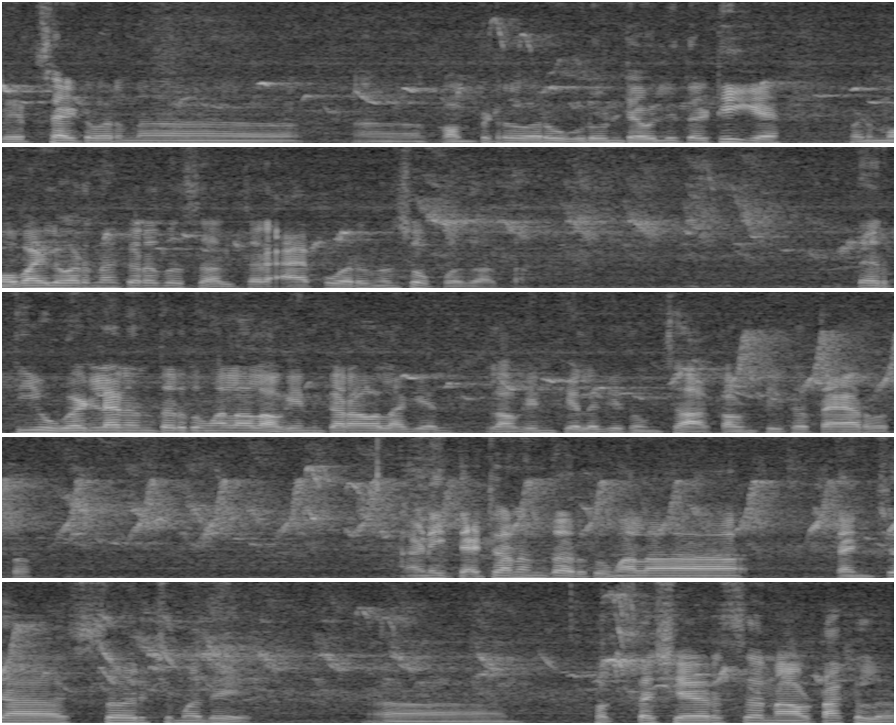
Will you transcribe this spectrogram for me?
वेबसाईटवरनं कॉम्प्युटरवर उघडून ठेवली तर ठीक आहे. पण मोबाईलवरनं करत असाल तर ॲपवरनं सोपं जातं. तर ती उघडल्यानंतर तुम्हाला लॉग इन करावं लागेल. लॉग इन केलं की तुमचं अकाउंट तिथं तयार होतं. आणि त्याच्यानंतर तुम्हाला त्यांच्या सर्चमध्ये फक्त शेअरचं नाव टाकलं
